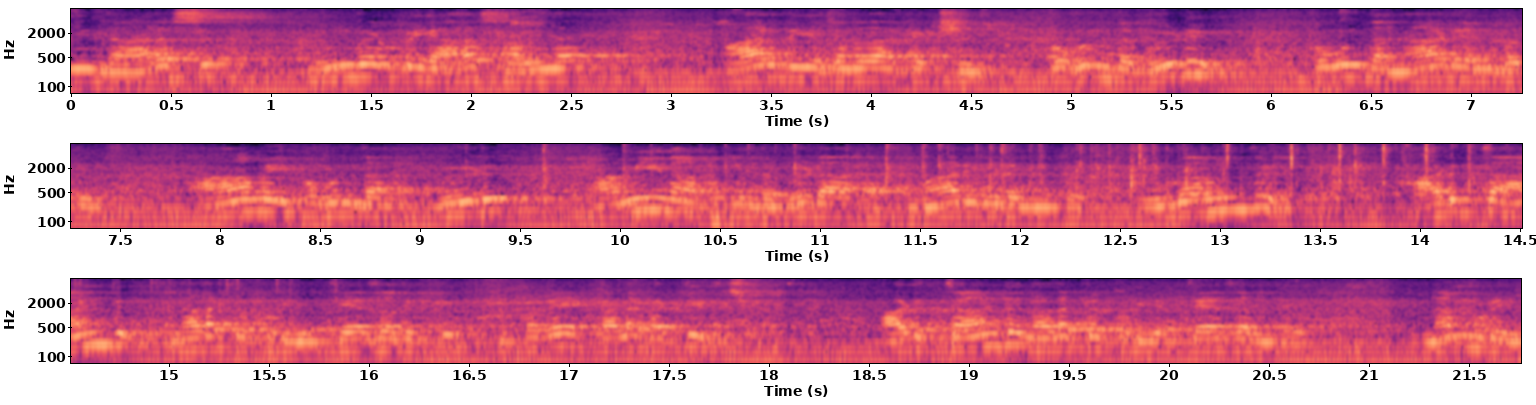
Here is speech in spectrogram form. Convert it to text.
இந்த அரசு உங்களுடைய அரசு அல்ல பாரதிய ஜனதா கட்சி புகுந்த வீடு புகுந்த நாடு என்பது ஆமை புகுந்த வீடு அமீனா புகுந்த வீடாக மாறிவிடும் என்று உணர்ந்து அடுத்த ஆண்டு நடக்கக்கூடிய தேர்தலுக்கு இப்பவே களை கட்டிடுச்சு அடுத்த ஆண்டு நடக்கக்கூடிய தேர்தலில் நம்முடைய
